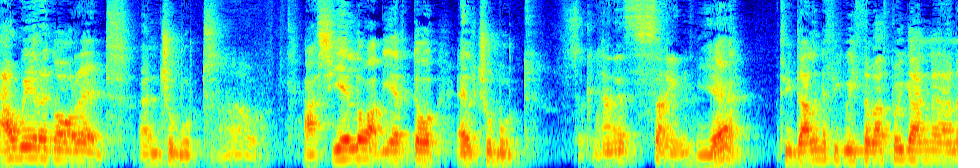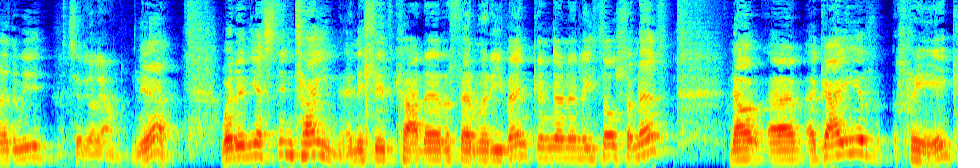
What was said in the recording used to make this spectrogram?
Awyr agored yn Chubut. Wow. A Cielo Abierto El Chubut. So cynhanedd sain. Ie. Yeah ti dal yn gallu gweithio fath pwy ganga anedd yw i. Naturiol iawn. Ie. Yeah. Wedyn Iestyn Tain, enillydd cader y ffermwyr ifanc yn gynnyleithol llynedd. Nawr, um, y gair rheg,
